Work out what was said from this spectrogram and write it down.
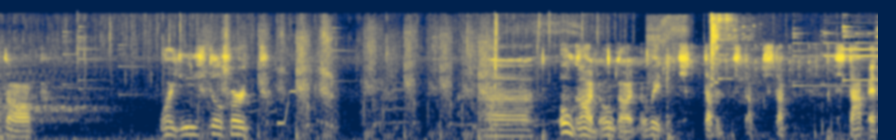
Stop. Why do you still hurt? Uh. Oh God. Oh God. Oh wait. Stop it. Stop. Stop. Stop it.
